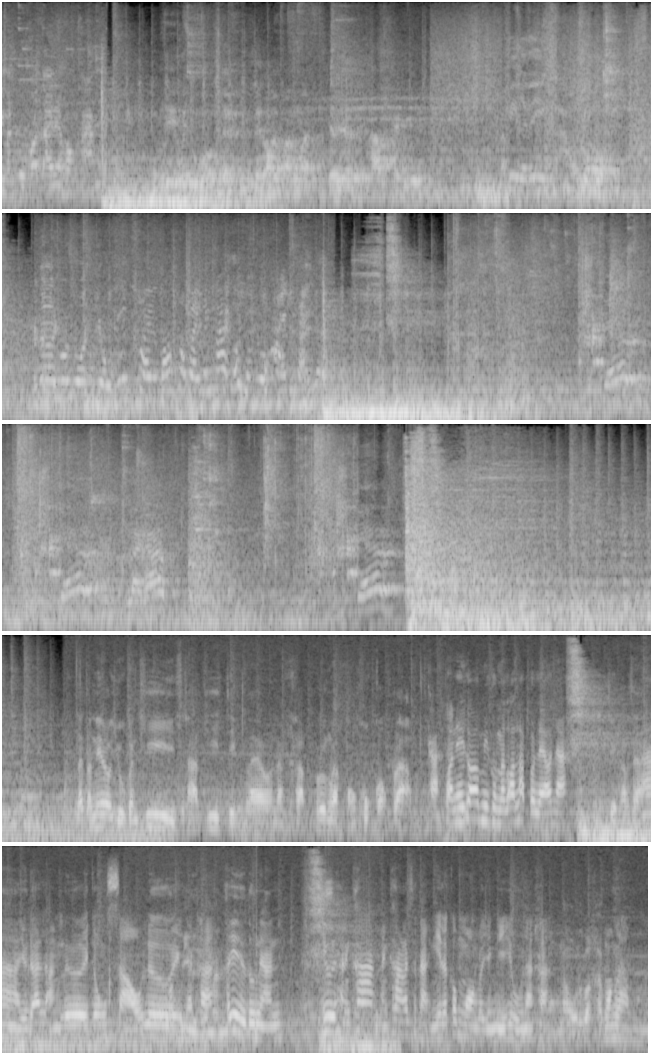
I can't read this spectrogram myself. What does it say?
ี่มันผูกคอตายในห้องขังพี่ไม่ถูกผมเเคยเล่าให้ฟังว่าเดี๋ยวจะถาวใครดีมาพี่เคยได้ยินข่าวโยกเดินวนๆอยู่ที่ใครวะทำไมไม่ได้ก็อยู่ๆหายไปไหนเลยเจ๊เจ๊อะไรครับ และตอนนี้เราอยู่กันที่สถานที่จริงแล้วนะครับ เรื่องราวของคุกกองปราบค่ะ ตอนนี้ก็มีคนมาต้อนรับเราแล้วนะจริงครับอาจารย์อ่าอยู่ด้านหลังเลยตรงเสาเลยนะคะเขายืนอยู่ตรงนั้นเขายืนอยู่ตรงนั้นยืนหันข้างหันข้างลักษณะนี้แล้วก็มองเราอย่างนี้อยู่นะคะ มองเราหรือเปล่าครับมองเรามอง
